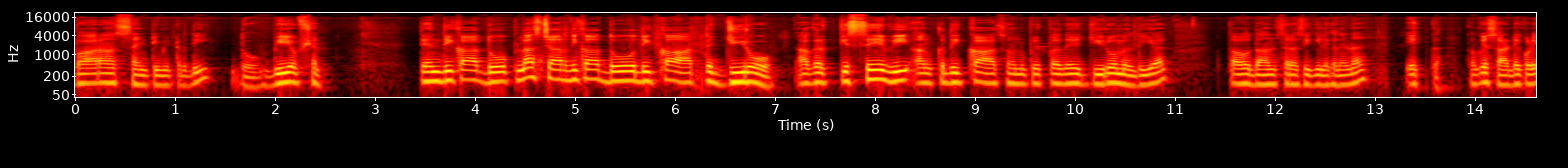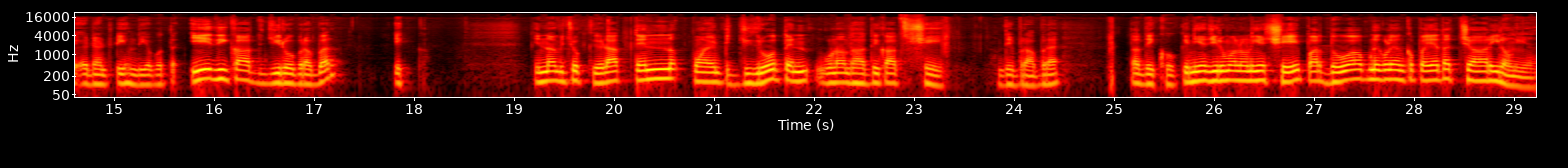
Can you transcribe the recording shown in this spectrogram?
12 ਸੈਂਟੀਮੀਟਰ ਦੀ 2 ਬੀ ਆਪਸ਼ਨ 3 ਦੀ ਘਾਤ 2 ਪਲੱਸ 4 ਦੀ ਘਾਤ 2 ਦੀ ਘਾਤ 0 ਅਗਰ ਕਿਸੇ ਵੀ ਅੰਕ ਦੀ ਘਾਤ ਸਾਨੂੰ ਪੇਪਰ ਦੇ 0 ਮਿਲਦੀ ਹੈ, ਤਾਂ ਉਹਦਾ ਆਨਸਰ ਅਸੀਂ ਕੀ ਲਿਖ ਦੇਣਾ? 1 ਕਿਉਂਕਿ ਸਾਡੇ ਕੋਲੇ ਆਇਡੈਂਟੀਟੀ ਹੁੰਦੀ ਹੈ ਪੁੱਤ। A ਦੀ ਘਾਤ 0 ਬਰਾਬਰ 1 ਇਹਨਾਂ ਵਿੱਚੋਂ ਕਿਹੜਾ 3.03 ਗੁਣਾ 10 ਦੀ ਘਾਤ 6 ਦੇ ਬਰਾਬਰ ਹੈ। ਤਾਂ ਦੇਖੋ ਕਿੰਨੀਆਂ ਜ਼ੀਰੋਆਂ ਲਾਉਣੀਆਂ? 6 ਪਰ ਦੋ ਆਪਣੇ ਕੋਲੇ ਅੰਕ ਪਏ ਆ ਤਾਂ 4 ਹੀ ਲਾਉਣੀਆਂ।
